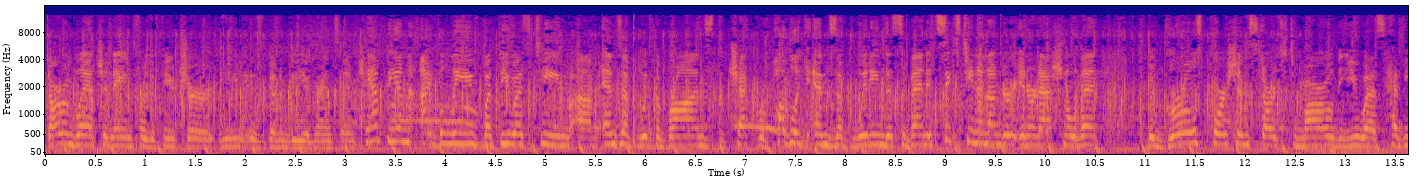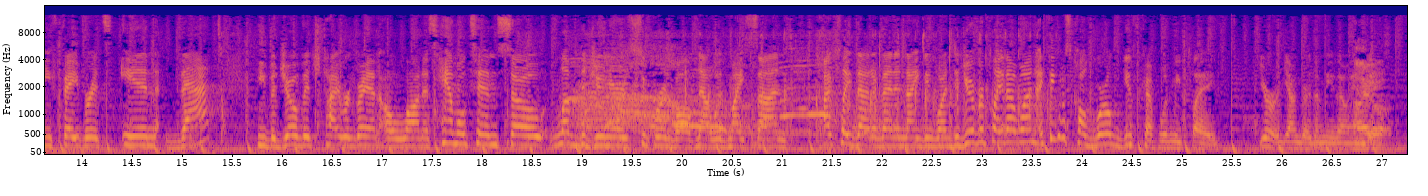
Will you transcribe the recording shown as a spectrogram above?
Darwin Blanch, a name for the future. He is going to be a Grand Slam champion, I believe. But the U.S. team um, ends up with the bronze. The Czech Republic ends up winning this event. It's 16 and under international event. The girls' portion starts tomorrow. The U.S. heavy favorites in that. Eva Jovic, Tyra Grant, Alanis Hamilton. So love the juniors. Super involved now with my son. I played that event in '91. Did you ever play that one? I think it was called World Youth Cup when we played. You're younger than me though, Andy.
